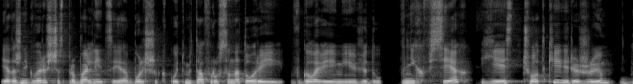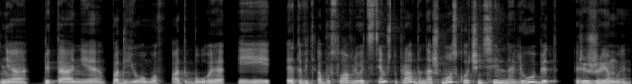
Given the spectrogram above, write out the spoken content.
Я даже не говорю сейчас про больницы, я больше какую-то метафору санаторий в голове имею в виду. В них всех есть четкий режим дня, питания, подъемов, отбоя. И это ведь обуславливается тем, что, правда, наш мозг очень сильно любит режимы.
